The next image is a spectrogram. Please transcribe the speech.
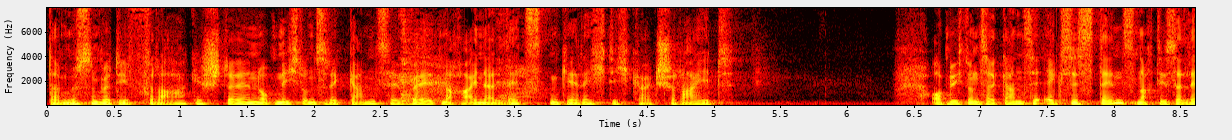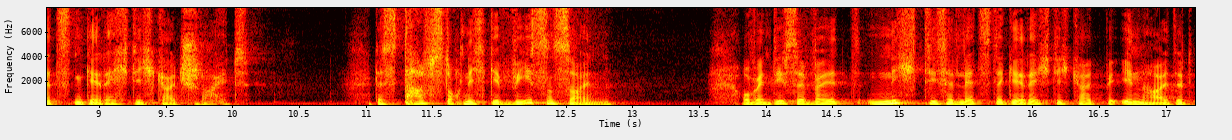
da müssen wir die Frage stellen, ob nicht unsere ganze Welt nach einer letzten Gerechtigkeit schreit. Ob nicht unsere ganze Existenz nach dieser letzten Gerechtigkeit schreit. Das darf es doch nicht gewesen sein. Und wenn diese Welt nicht diese letzte Gerechtigkeit beinhaltet,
